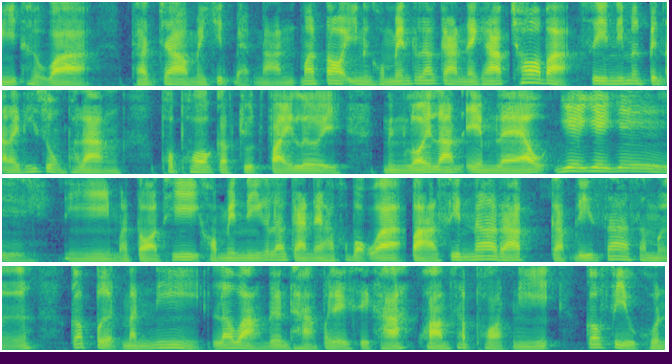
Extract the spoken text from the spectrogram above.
มีเถอะว่าพระเจ้าไม่คิดแบบนั้น มาต่ออีกหนึ่งคอมเมนต์ก็แล้วกันนะครับ ชอบอะซีนนี้มันเป็นอะไรที่ทรงพลัง พอๆกับจุดไฟเลย 100 ล้านเอ็มแล้ว เย่เย่เย่ นี่มาต่อที่คอมเมนต์นี้ก็แล้วกันนะครับเขาบอกว่าป่าซินน่ารักกับลิซ่าเสมอ ก็เปิดมันนี่ระหว่างเดินทางไปเลยสิคะ ความซัพพอร์ตนี้ก็ฟิลคน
